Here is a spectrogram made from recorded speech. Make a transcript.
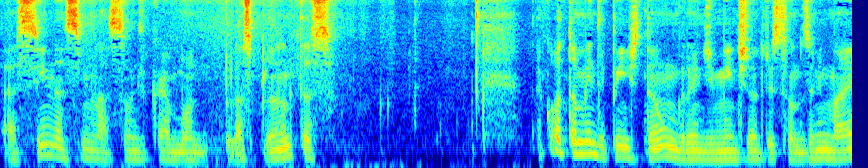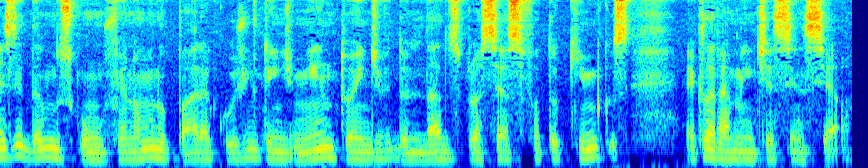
Assim, na assimilação de carbono pelas plantas, da qual também depende tão grandemente a nutrição dos animais, lidamos com um fenômeno para cujo entendimento a individualidade dos processos fotoquímicos é claramente essencial.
